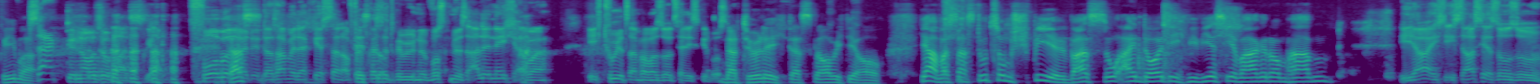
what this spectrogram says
Prima. Zack, genau so was. Ja. Vorbereitet, das, das, haben wir da gestern auf der Pressetribüne. Wussten wir es alle nicht, aber ich tue jetzt einfach mal so, als hätte ich es gewusst. Natürlich, das glaube ich dir auch. Ja, was sagst du zum Spiel? War es so eindeutig, wie wir es hier wahrgenommen haben? Ja, ich, ich saß ja so, so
